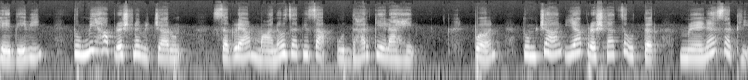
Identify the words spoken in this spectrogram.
हे देवी तुम्ही हा प्रश्न विचारून सगळ्या मानवजातीचा उद्धार केला आहे. पण तुमच्या या प्रश्नाचं उत्तर मिळण्यासाठी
